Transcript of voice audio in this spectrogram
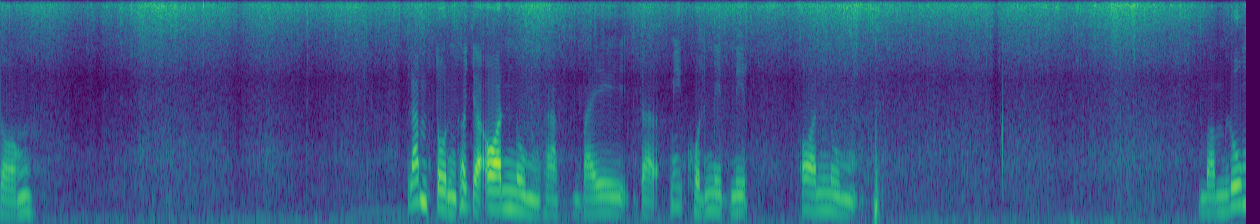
สองลำต้นเขาจะอ่อนหนุ่มค่ะ ใบจะมีขนนิดนิดอ่อนหนุ่มบำรุง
